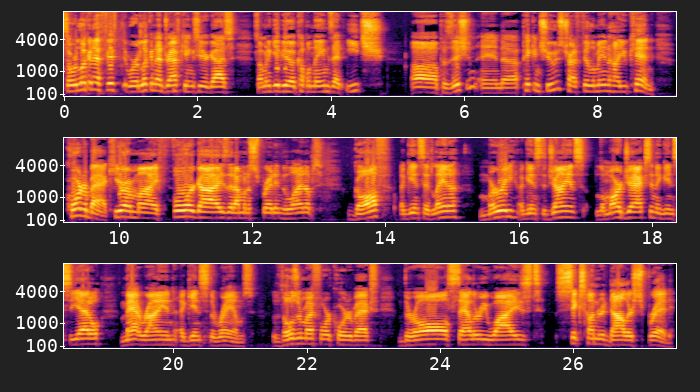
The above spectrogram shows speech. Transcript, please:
So we're looking at 50, we're looking at DraftKings here, guys. So I'm going to give you a couple names at each uh, position and uh, pick and choose. Try to fill them in how you can. Quarterback. Here are my four guys that I'm going to spread into lineups. Goff against Atlanta. Murray against the Giants. Lamar Jackson against Seattle. Matt Ryan against the Rams. Those are my four quarterbacks. They're all salary wise $600 spread.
